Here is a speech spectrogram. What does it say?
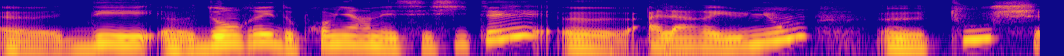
euh, des euh, denrées de première nécessité à La Réunion touche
